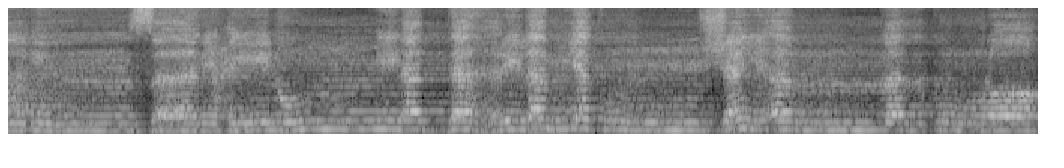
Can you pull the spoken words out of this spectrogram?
الإنسان حين من الدهر لم يكن شيئا مذكورا.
